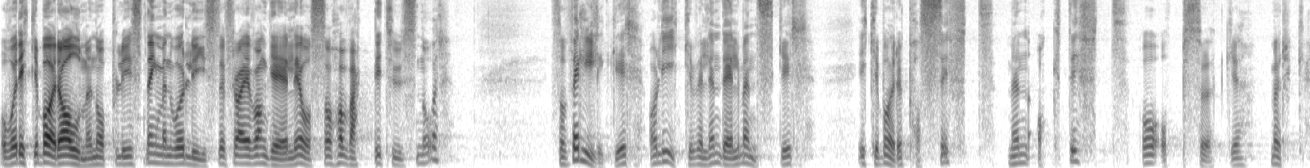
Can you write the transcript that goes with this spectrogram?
og hvor ikke bare allmennopplysning, men hvor lyset fra evangeliet også har vært i tusen år, så velger allikevel en del mennesker ikke bare passivt, men aktivt å oppsøke mørket.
